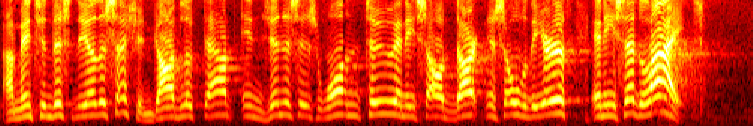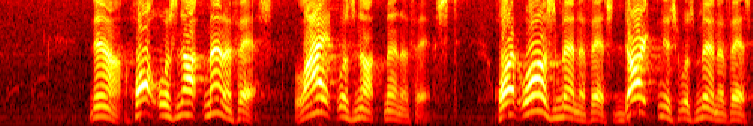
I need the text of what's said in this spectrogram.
I mentioned this in the other session. God looked out in Genesis 1 2 and He saw darkness over the earth and He said, Light. Now, what was not manifest? Light was not manifest. What was manifest? Darkness was manifest.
